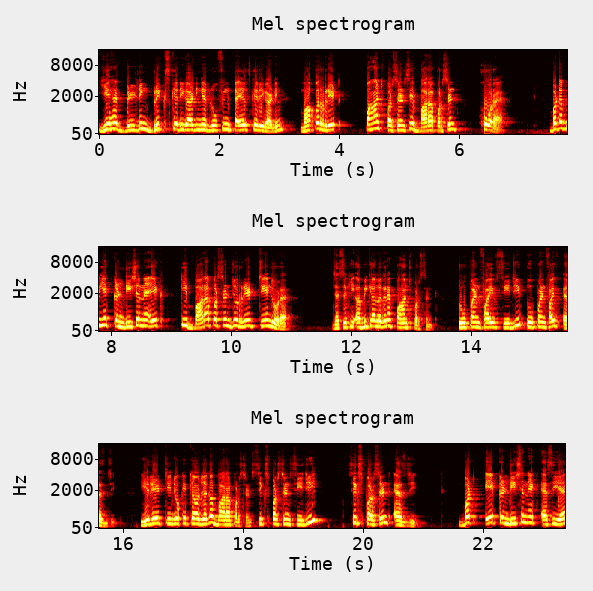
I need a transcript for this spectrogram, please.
ये है बिल्डिंग ब्रिक्स के रिगार्डिंग या रूफिंग टाइल्स के रिगार्डिंग वहाँ पर रेट पाँच परसेंट से बारह परसेंट हो रहा है। बट अब ये कंडीशन है एक कि बारह परसेंट जो रेट चेंज हो रहा है, जैसे कि अभी क्या लग रहा है पाँच percent two point five C G two point five S G ये रेट चेंज होकर क्या हो जाएगा? बारह percent six percent C G six percent S G but एक कंडीशन एक ऐसी है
